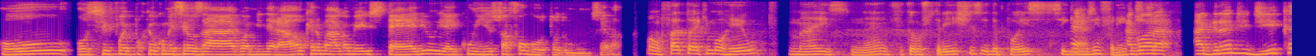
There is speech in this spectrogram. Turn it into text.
Ou, ou se foi porque eu comecei a usar água mineral, que era uma água meio estéreo, e aí com isso afogou todo mundo, sei lá. Bom, o fato é que morreu, mas, né, ficamos tristes e depois seguimos É, em frente. Agora, a grande dica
